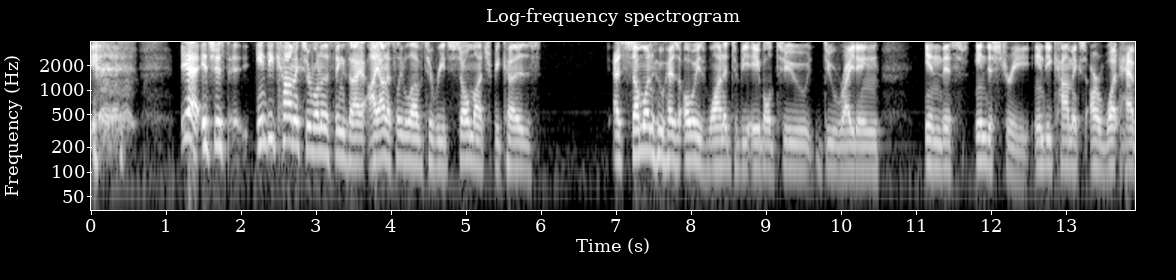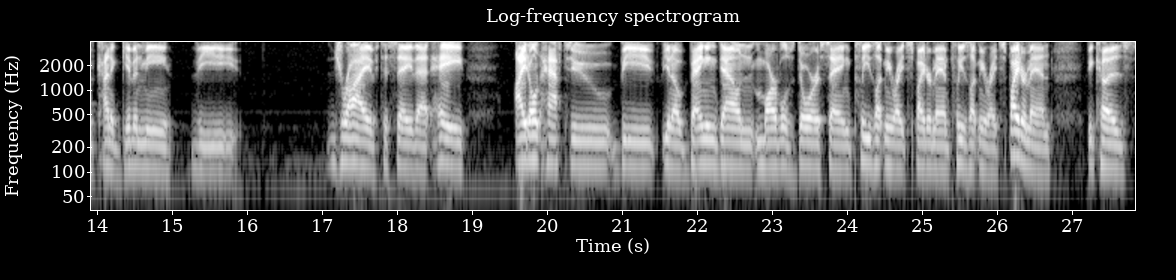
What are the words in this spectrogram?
yeah, it's just indie comics are one of the things that I, I honestly love to read so much because as someone who has always wanted to be able to do writing in this industry, indie comics are what have kind of given me the drive to say that hey, I don't have to be, you know, banging down Marvel's door saying, "Please let me write Spider-Man, please let me write Spider-Man," because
